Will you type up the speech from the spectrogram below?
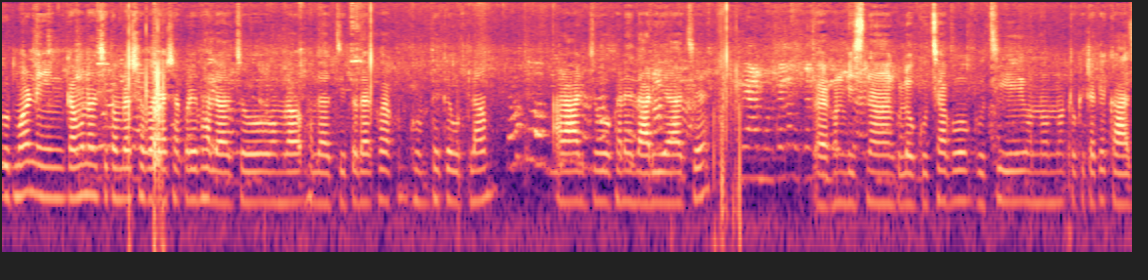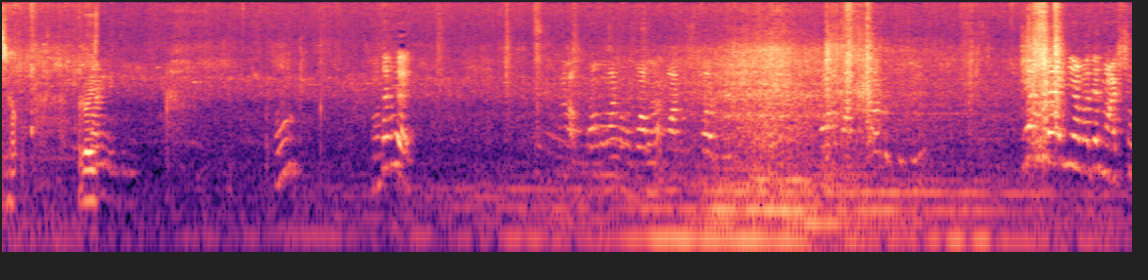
গুড মর্নিং কেমন আছো তোমরা সবাই? আশা করি ভালো আছো আমরাও ভালো আছি। তো দেখো এখন ঘুম থেকে উঠলাম। আর আর্য ওখানে দাঁড়িয়ে আছে। তো এখন বিছনাগুলো গুছাবো গুছিয়ে অন্য অন্য টুকিটাকে কাজ যায়নি আমাদের মাস্টার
